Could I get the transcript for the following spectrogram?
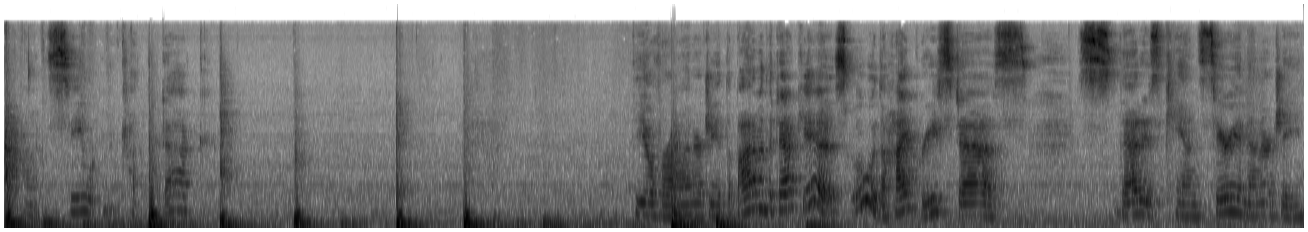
let's see. We're going to cut the deck. The overall energy at the bottom of the deck is, ooh, the High Priestess. That is Cancerian energy.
